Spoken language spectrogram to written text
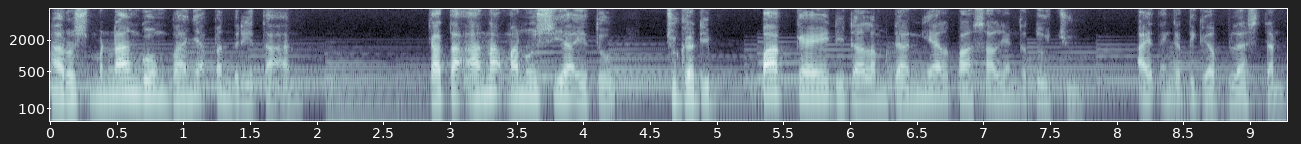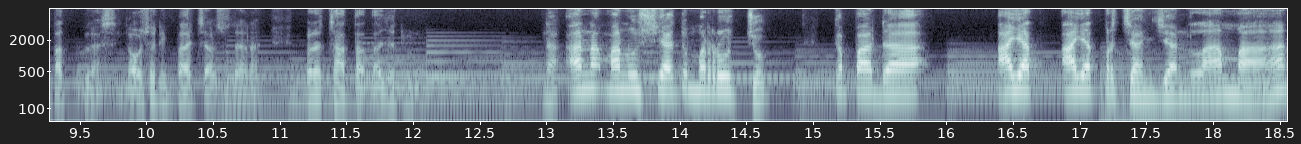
harus menanggung banyak penderitaan. Kata anak manusia itu juga dipakai di dalam Daniel pasal yang ketujuh ayat yang ke-13 dan 14. Nggak usah dibaca saudara. Saudara catat aja dulu. Nah anak manusia itu merujuk kepada ayat-ayat perjanjian lama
